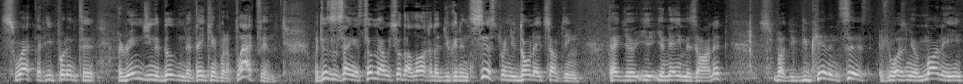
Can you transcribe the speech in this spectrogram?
sweat that he put into arranging the building that they can't put a plaque for him. What this is saying is till now we saw the law that you can insist when you donate something that your, your, your name is on it, but you, you can't insist if it wasn't your money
